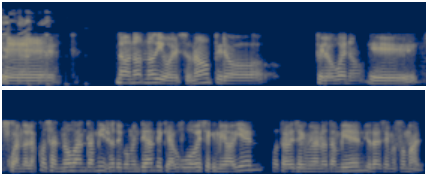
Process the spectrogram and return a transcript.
Eh, no, no, no digo eso, ¿no? Pero, pero bueno, eh, cuando las cosas no van tan bien, yo te comenté antes que hubo veces que me iba bien, otras veces que me iba no tan bien y otras veces me fue mal.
